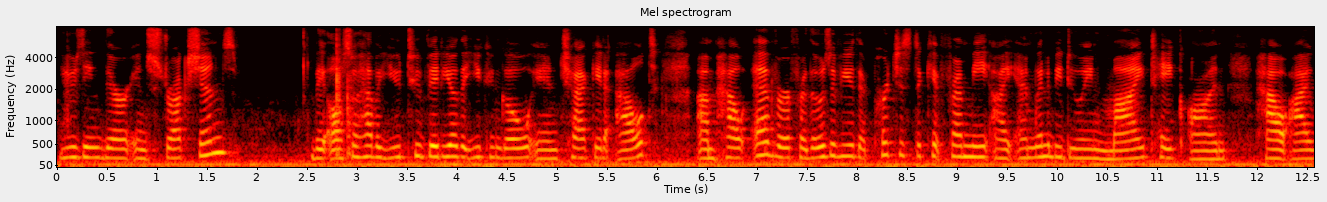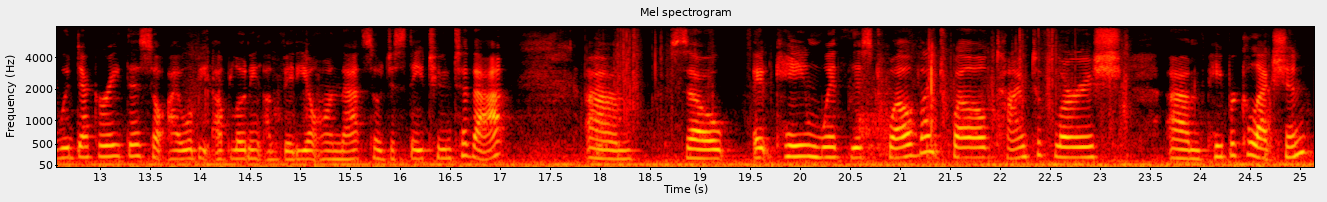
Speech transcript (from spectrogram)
using their instructions. They also have a YouTube video that you can go and check it out. Um, however, for those of you that purchased a kit from me, I am going to be doing my take on how I would decorate this. So I will be uploading a video on that. So just stay tuned to that. Um, so it came with this 12 by 12 Time to Flourish um, paper collection.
